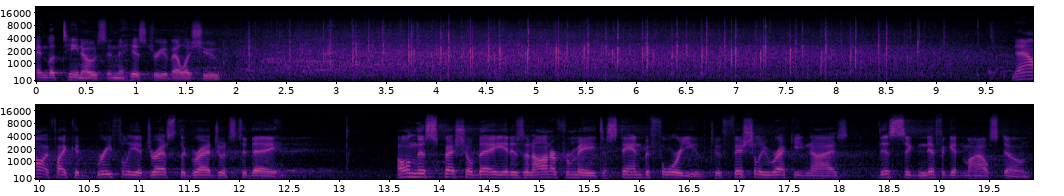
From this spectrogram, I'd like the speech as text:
and Latinos in the history of LSU. Now, if I could briefly address the graduates today. On this special day, it is an honor for me to stand before you to officially recognize this significant milestone.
